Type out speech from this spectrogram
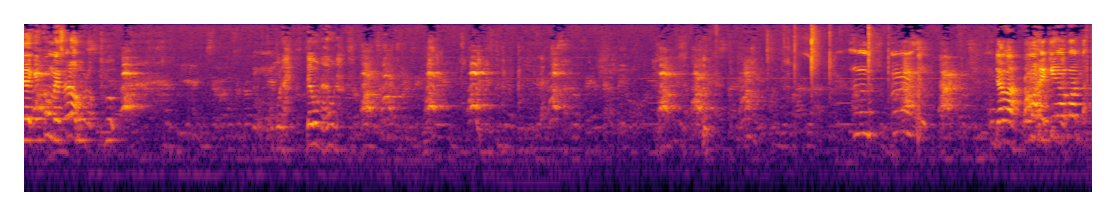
Y hay que comerse, lo juro. Una, de una, de una. Ya va, vamos a ver quién aguanta.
